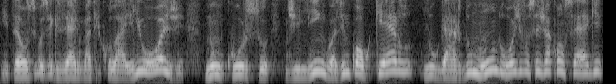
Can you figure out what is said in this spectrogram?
Então, se você quiser matricular ele hoje num curso de línguas em qualquer lugar do mundo, hoje você já consegue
